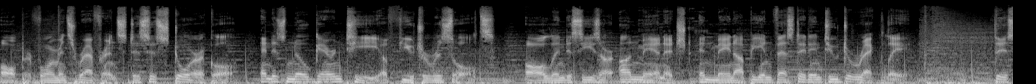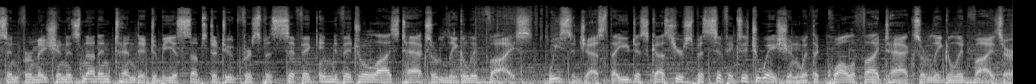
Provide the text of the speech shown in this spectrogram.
All performance referenced is historical and is no guarantee of future results. All indices are unmanaged and may not be invested into directly. This information is not intended to be a substitute for specific individualized tax or legal advice. We suggest that you discuss your specific situation with a qualified tax or legal advisor.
